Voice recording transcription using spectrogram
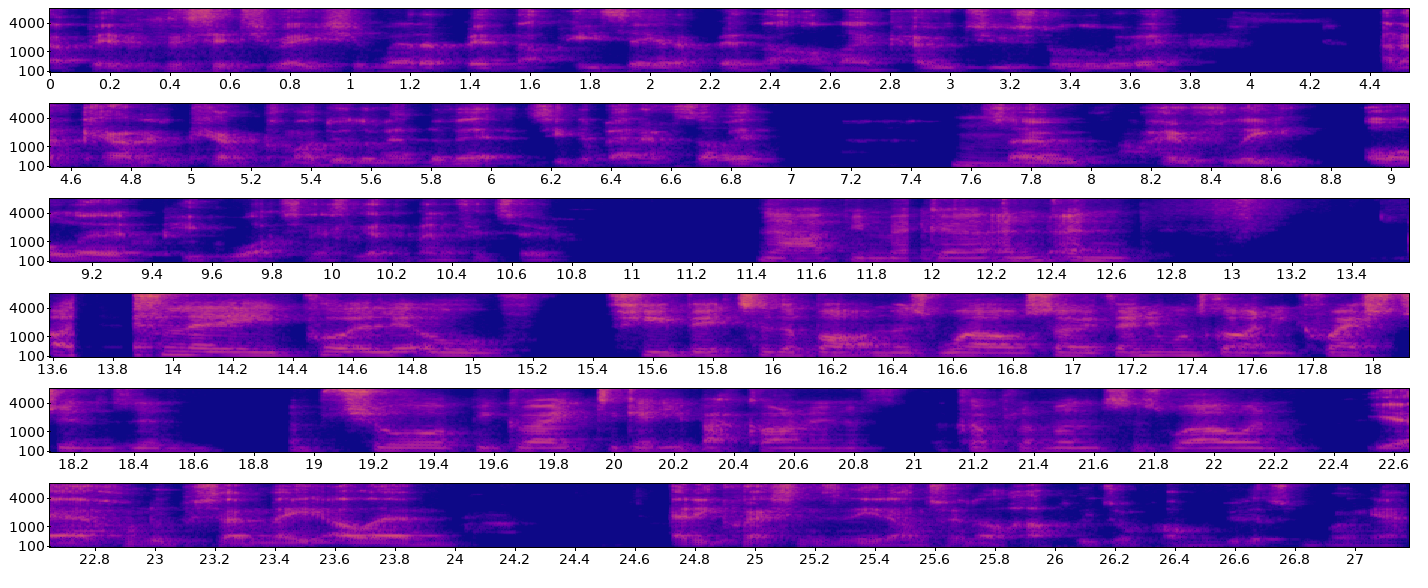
I've been in the situation where I've been that PT and I've been that online coach who struggle with it, and I've kind of come out the other end of it and seen the benefits of it. Mm. So hopefully, all the people watching this will get the benefit too. No, that'd be mega, and and I definitely put a little few bits at the bottom as well. So if anyone's got any questions, and I'm sure it'd be great to get you back on in a, a couple of months as well. And yeah, hundred percent, mate. I'll um, any questions you need answering, I'll happily jump on with you at some point. Yeah.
